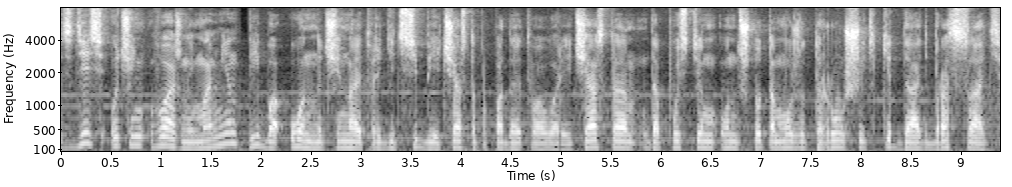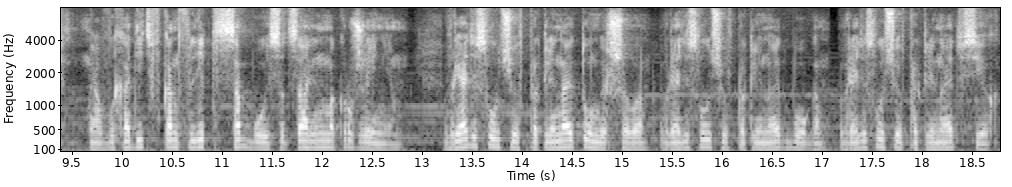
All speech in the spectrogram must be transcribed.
Здесь очень важный момент, либо он начинает вредить себе, часто попадает в аварии, часто, допустим, он что-то может рушить, кидать, бросать, а, выходить в конфликт с собой, социальным окружением. В ряде случаев проклинает умершего, в ряде случаев проклинает Бога, в ряде случаев проклинает всех.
